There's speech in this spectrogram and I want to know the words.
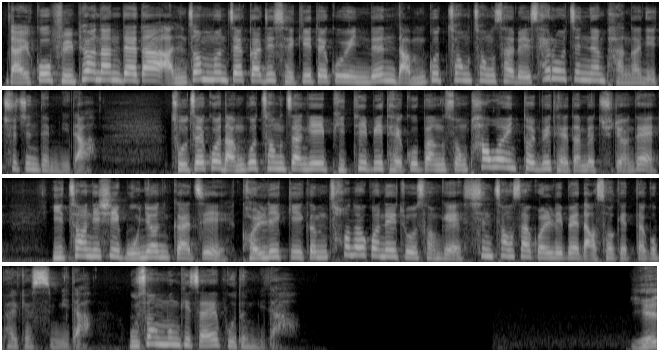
낡고 불편한 데다 안전 문제까지 제기되고 있는 남구청 청사를 새로 짓는 방안이 추진됩니다. 조재고 남구청장이 BTV 대구 방송 파워 인터뷰 대담에 출연해 2025년까지 건립기금 1천억 원을 조성해 신청사 건립에 나서겠다고 밝혔습니다. 우성문 기자의 보도입니다. 옛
